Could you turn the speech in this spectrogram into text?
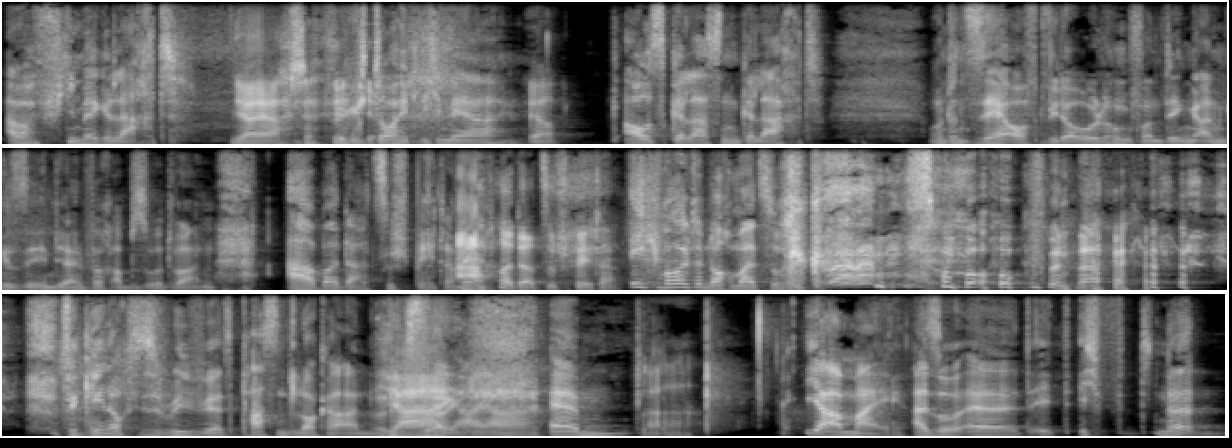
aber viel mehr gelacht. Ja, ja. Wirklich deutlich mehr ja. ausgelassen gelacht und uns sehr oft Wiederholungen von Dingen angesehen, die einfach absurd waren. Aber dazu später mehr. Aber dazu später. Ich wollte noch mal zurückkommen zum Opener. Wir gehen auch diese Review jetzt passend locker an, würde Ja, ich sagen. ja, ja. Ähm, Klar. ja, Mai. Also äh, ich, ich ne,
